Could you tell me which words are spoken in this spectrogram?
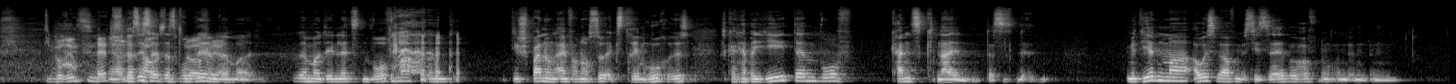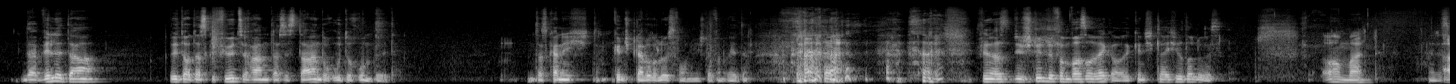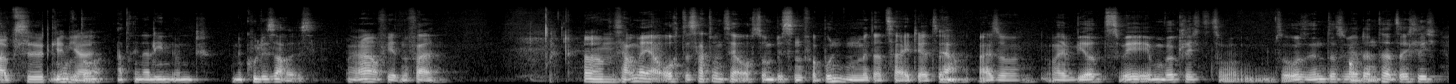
Die berühmten letzten Ja, das ist halt das 1000 Problem, Würfe, ja. wenn, man, wenn man den letzten Wurf macht und die Spannung einfach noch so extrem hoch ist. Das kann ja bei jedem Wurf kann's knallen. Das ist, mit jedem Mal auswerfen ist dieselbe Hoffnung und, und, und der Wille da, wieder das Gefühl zu haben, dass es da in der Route rumpelt. Und das kann ich, dann könnte ich gleich wieder losfahren, wenn ich davon rede. ich bin also eine Stunde vom Wasser weg, aber dann könnte ich gleich wieder los. Oh Mann. Ja, das halt Absolut immer genial. Adrenalin und eine coole Sache ist. ja, auf jeden Fall. Ähm, Das haben wir ja auch, das hat uns ja auch so ein bisschen verbunden mit der Zeit jetzt. Ja. Also, weil wir zwei eben wirklich so, sind, dass wir dann tatsächlich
